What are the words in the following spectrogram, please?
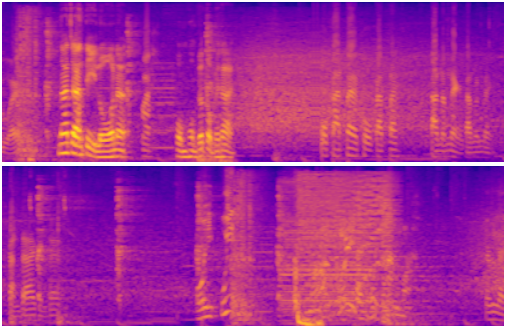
สวย น่าจะอันติโลน่ะ มา ผมผมจะตบให้ได้ โฟกัสไปโฟกัสไป ตามตำแหน่งตามตำแหน่ง กันได้กันได้ โอ้ยอุ้ย 来い ทันว่ะ ไม่เป็นไร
